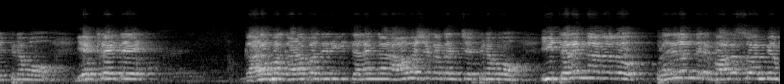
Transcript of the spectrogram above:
చెప్పినామో ఎట్లయితే గడప గడప తిరిగి తెలంగాణ ఆవశ్యకత అని చెప్పినామో. ఈ తెలంగాణలో ప్రజలందరి భాగస్వామ్యం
